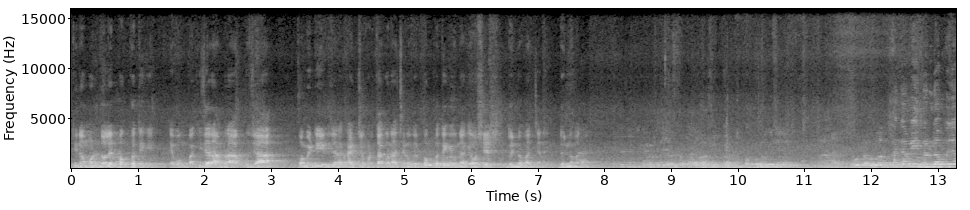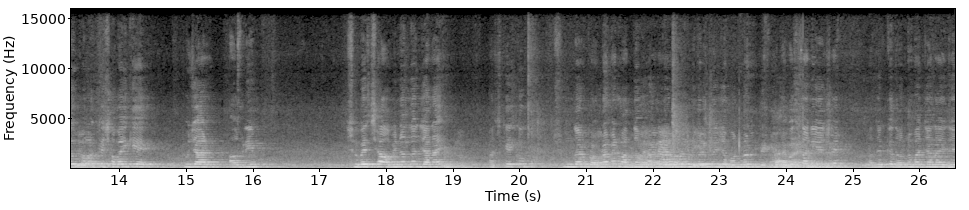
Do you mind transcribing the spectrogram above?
তৃণমণ্ডলের পক্ষ থেকে এবং বাকি যারা আমরা পূজা কমিটির যারা কার্যকর্তাগণ আছেন, ওদের পক্ষ থেকে ওনাকে অশেষ ধন্যবাদ জানাই। ধন্যবাদ। আগামী দুর্গাপূজা উপলক্ষে সবাইকে পূজার অগ্রিম শুভেচ্ছা, অভিনন্দন জানাই। আজকে খুব সুন্দর প্রোগ্রামের মাধ্যমে আমাদের দক্ষিণ ব্যবস্থা নিয়েছে, তাদেরকে ধন্যবাদ জানাই যে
